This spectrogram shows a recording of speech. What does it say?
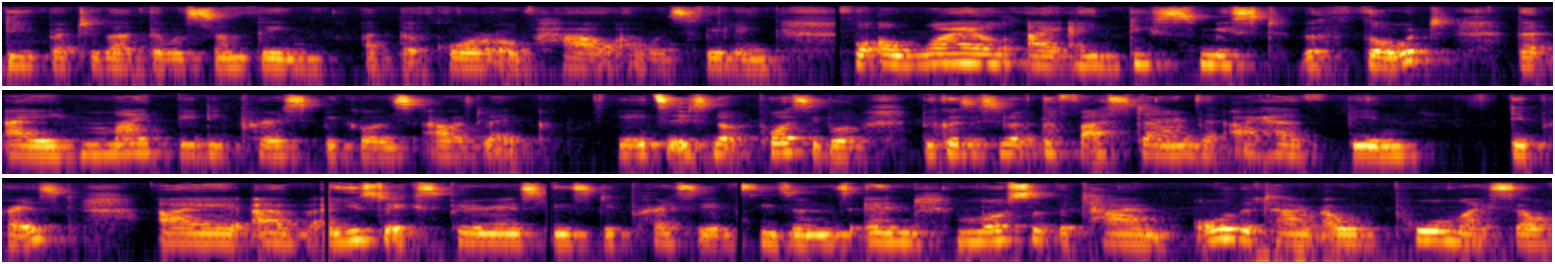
deeper to that there was something at the core of how i was feeling for a while I, I dismissed the thought that i might be depressed because i was like it's, it's not possible because it's not the first time that I have been depressed. I have I used to experience these depressive seasons and most of the time, all the time, I would pull myself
